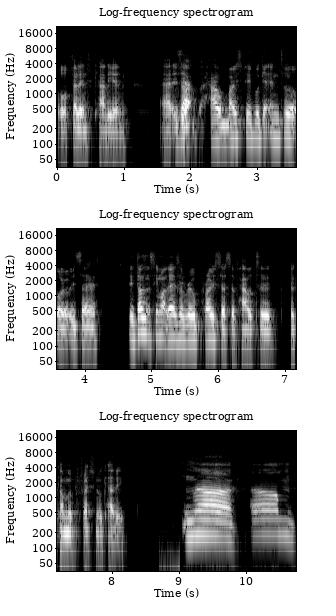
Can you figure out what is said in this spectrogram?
or fell into caddying. Uh, is that yeah. how most people get into it, or is there? It doesn't seem like there's a real process of how to become a professional caddy. No, um,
